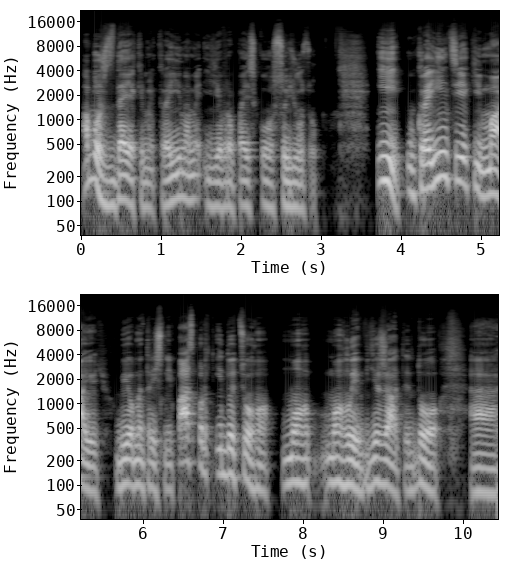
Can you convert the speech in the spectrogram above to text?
або ж з деякими країнами Європейського Союзу. І українці, які мають біометричний паспорт і до цього могли в'їжджати до е,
